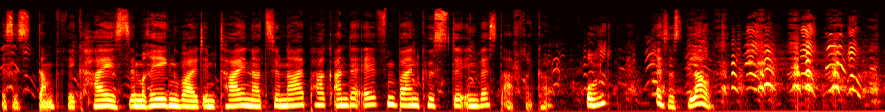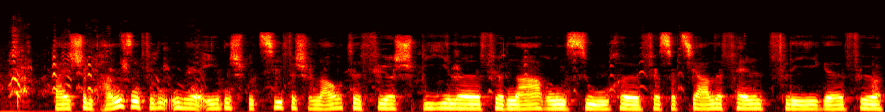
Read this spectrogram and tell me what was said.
Es ist dampfig heiß im Regenwald im Thai-Nationalpark an der Elfenbeinküste in Westafrika. Und es ist laut. Bei Schimpansen finden wir eben spezifische Laute für Spiele, für Nahrungssuche, für soziale Fellpflege, für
